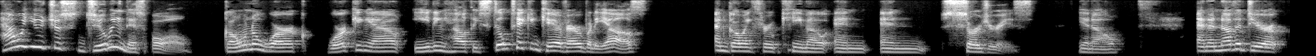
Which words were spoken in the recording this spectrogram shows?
How are you just doing this all? Going to work, working out, eating healthy, still taking care of everybody else, and going through chemo and and surgeries, you know. And another dear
